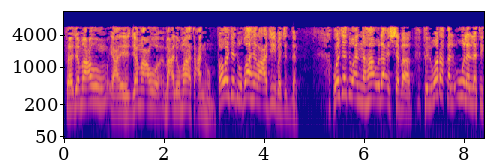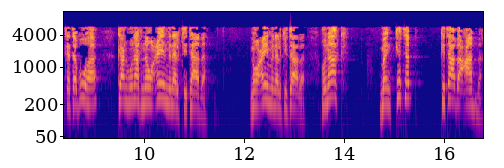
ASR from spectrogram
فجمعوهم يعني جمعوا معلومات عنهم. فوجدوا ظاهرة عجيبة جدا. وجدوا أن هؤلاء الشباب في الورقة الأولى التي كتبوها كان هناك نوعين من الكتابة. نوعين من الكتابة. هناك من كتب كتابة عامة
